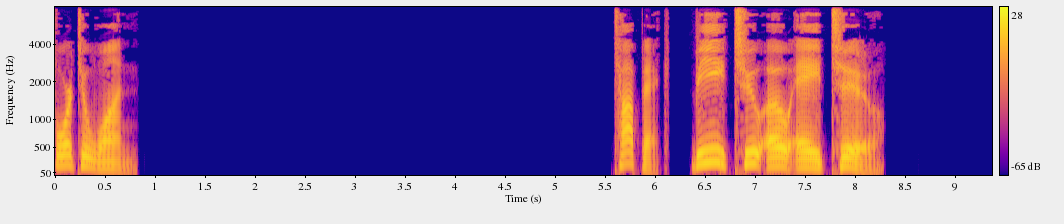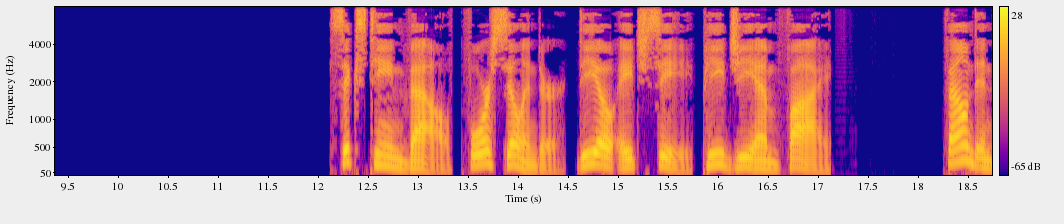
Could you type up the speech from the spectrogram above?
4 to 1. Topic. B20A2 16 valve 4 cylinder DOHC PGM-FI found in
